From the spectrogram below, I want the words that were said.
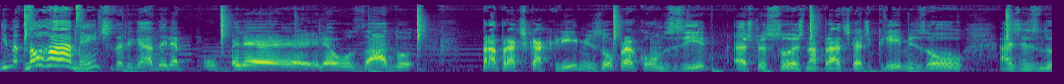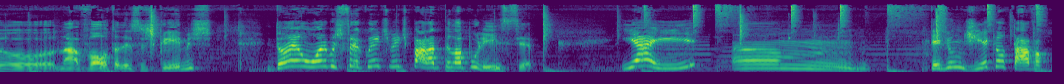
E não raramente, tá ligado? Ele é, ele é, ele é usado para praticar crimes ou para conduzir as pessoas na prática de crimes ou às vezes no, na volta desses crimes. Então é um ônibus frequentemente parado pela polícia. E aí, hum, teve um dia que eu tava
